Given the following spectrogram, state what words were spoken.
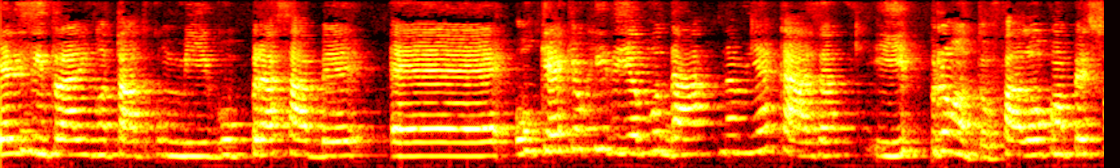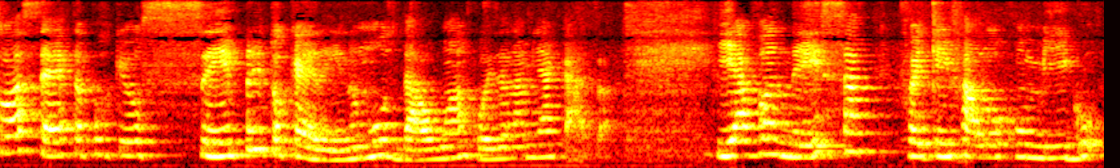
eles entraram em contato comigo para saber é, o que é que eu queria mudar na minha casa. E pronto, falou com a pessoa certa, porque eu sempre tô querendo mudar alguma coisa na minha casa. E a Vanessa foi quem falou comigo,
